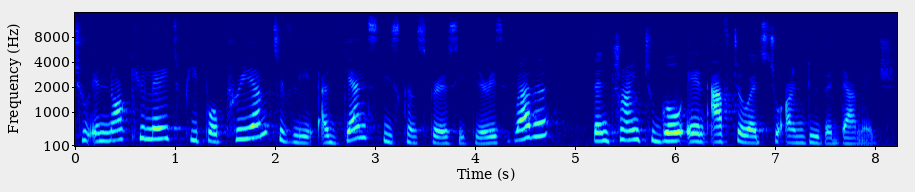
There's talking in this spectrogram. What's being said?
to inoculate people preemptively against these conspiracy theories rather than trying to go in afterwards to undo the damage.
